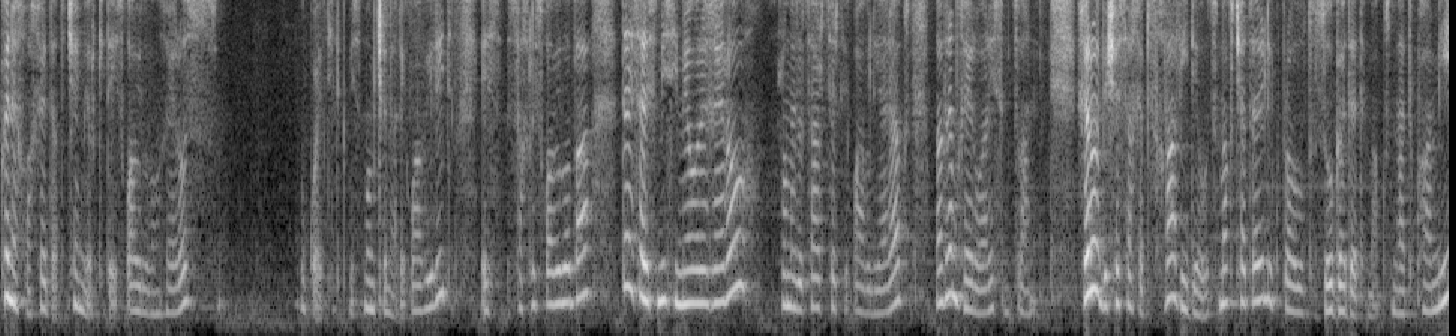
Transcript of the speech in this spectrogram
თქვენ ახლა ხედავთ ჩემი ორქიდეის ყვავილოვან ღეროს, უკვე თითქმის მომჭნარი ყვავილით, ეს სახლის ყვავილობა და ეს არის მისი მეორე ღერო, რომელზეც არც ერთი ყვავილი არ აქვს, მაგრამ ღერო არის მწვანე. ღეროების შესახებ სხვა ვიდეოც მაქვს ჩაწერილი, უბრალოდ ზოგადად მაქვს ნათქვამი,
